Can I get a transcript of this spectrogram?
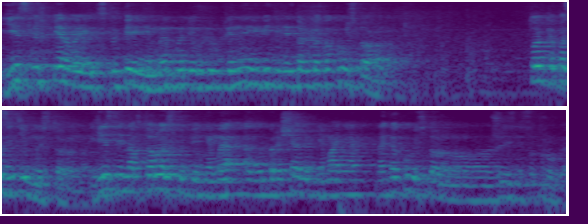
Если в первой ступени мы были влюблены и видели только какую сторону? Только позитивную сторону. Если на второй ступени мы обращали внимание на какую сторону жизни супруга?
